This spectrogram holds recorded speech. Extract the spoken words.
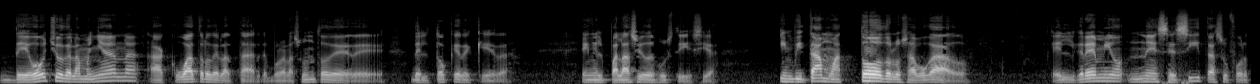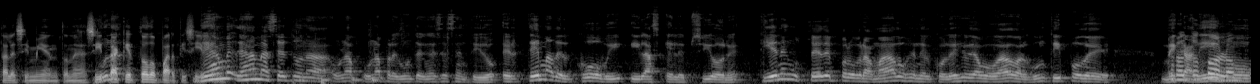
de 8 de la mañana a 4 de la tarde, por el asunto de- de- del toque de queda en el Palacio de Justicia. Invitamos a todos los abogados. El gremio necesita su fortalecimiento, necesita Una- que todos participen. Déjame, déjame hacerte una, una, una pregunta en ese sentido. El tema del COVID y las elecciones, ¿tienen ustedes programados en el Colegio de Abogados algún tipo de mecanismo, Protocolo.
